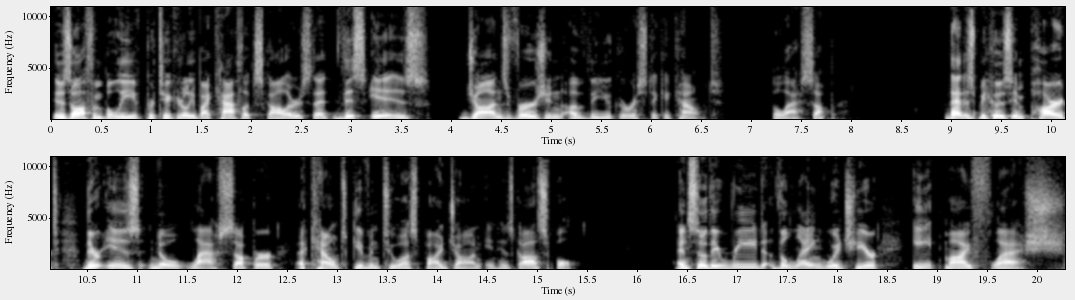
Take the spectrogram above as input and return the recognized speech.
It is often believed, particularly by Catholic scholars, that this is John's version of the Eucharistic account, the Last Supper. That is because, in part, there is no Last Supper account given to us by John in his Gospel. And so they read the language here eat my flesh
